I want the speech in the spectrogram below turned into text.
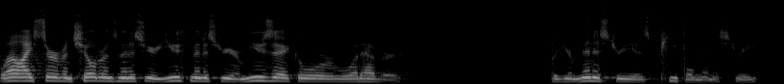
well, I serve in children's ministry or youth ministry or music or whatever. But your ministry is people ministry,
